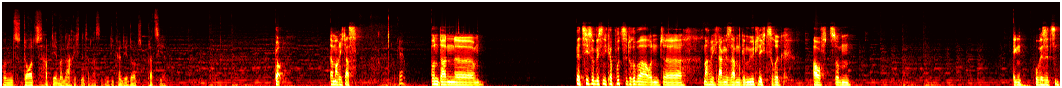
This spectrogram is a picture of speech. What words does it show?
Und dort habt ihr immer Nachrichten hinterlassen. Und die könnt ihr dort platzieren. Ja. Dann mache ich das. Okay. Und dann äh, jetzt ziehe ich so ein bisschen die Kapuze drüber und äh, mache mich langsam gemütlich zurück auf zum Ding, wo wir sitzen.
